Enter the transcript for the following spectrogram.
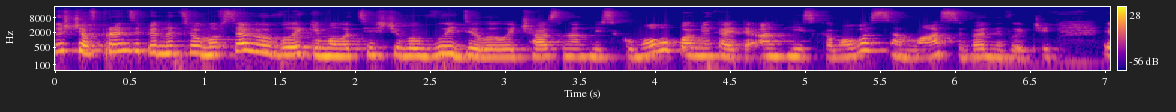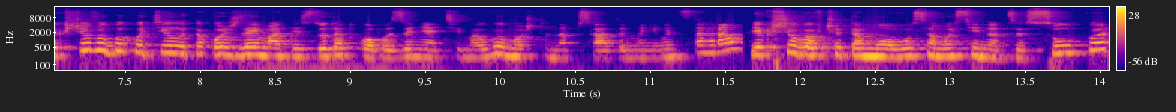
Ну що, в принципі, на цьому все. Ви великі молодці, що ви виділили час на англійську мову. Пам'ятайте, англійська мова сама себе не вивчить. Якщо ви би хотіли також займатися додатково заняттями, ви можете написати мені в інстаграм. Якщо ви вчите мову самостійно, це супер.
